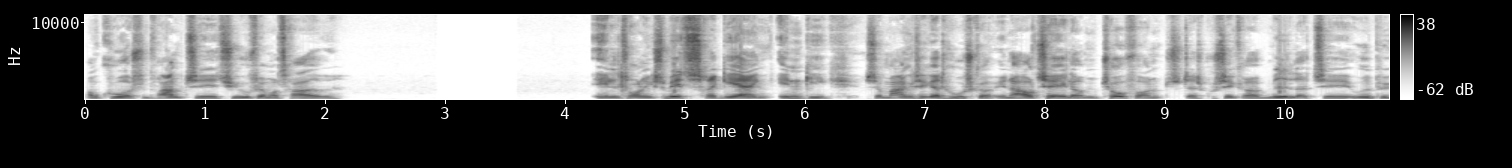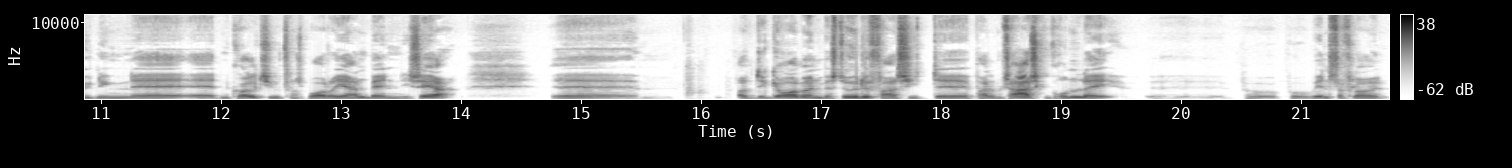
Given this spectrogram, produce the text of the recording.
om kursen frem til 2035. Helle thorning regering indgik, som mange sikkert husker, en aftale om en togfond, der skulle sikre midler til udbygningen af, af den kollektive transport og jernbanen især. Øh, og det gjorde man med støtte fra sit øh, parlamentariske grundlag øh, på, på venstrefløjen,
